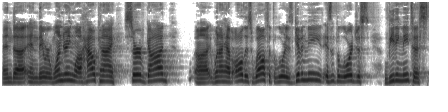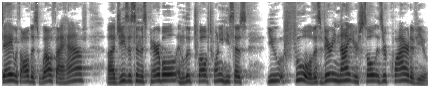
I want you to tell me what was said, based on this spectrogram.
and, uh, and they were wondering, well, how can I serve God uh, when I have all this wealth that the Lord has given me? Isn't the Lord just leading me to stay with all this wealth I have? Uh, Jesus in this parable in Luke 12, 20, he says, you fool, this very night your soul is required of you.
